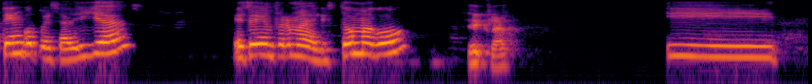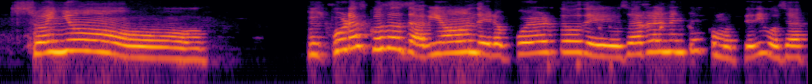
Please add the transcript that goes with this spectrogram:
tengo pesadillas, estoy enferma del estómago. Sí, claro. Y sueño, pues puras cosas de avión, de aeropuerto, de, o sea, realmente, como te digo, o sea,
